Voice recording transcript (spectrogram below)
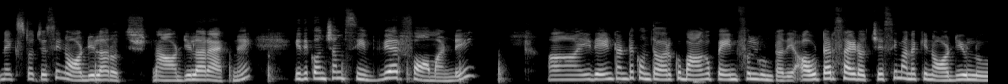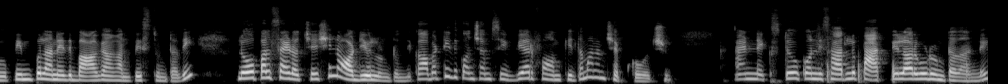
నెక్స్ట్ వచ్చేసి నాడ్యులర్ వచ్చి నాడ్యులర్ యాక్నే. ఇది కొంచెం సివియర్ ఫార్మ్ అండి. ఇదేంటంటే కొంతవరకు బాగా పెయిన్‌ఫుల్‌గా ఉంటుంది ఔటర్ సైడ్ వచ్చేసి మనకి నాడ్యూల్ పింపుల్ అనేది బాగా కనిపిస్తుంటుంది లోపల సైడ్ వచ్చేసి నాడ్యూల్ ఉంటుంది. కాబట్టి ఇది కొంచెం సివియర్ ఫార్మ్ కింద మనం చెప్పుకోవచ్చు. అండ్ నెక్స్ట్ కొన్నిసార్లు ప్యాప్యులర్ కూడా ఉంటదండి.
